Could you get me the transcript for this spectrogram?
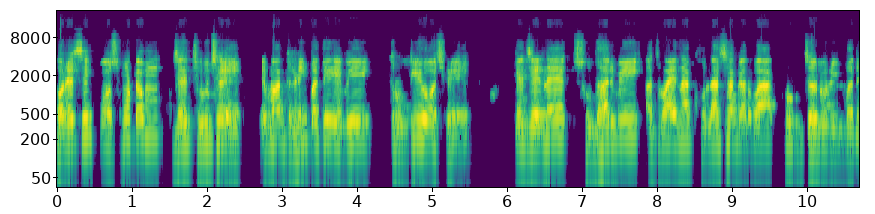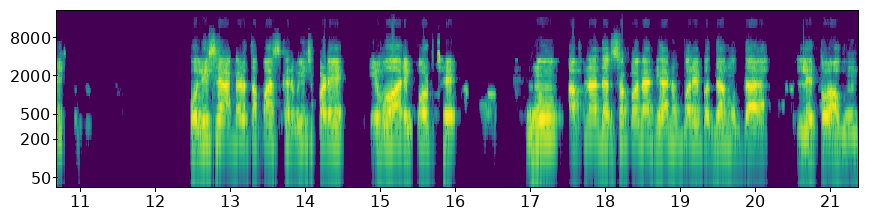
ફોરેન્સિક પોસ્ટમોર્ટમ જે થયું છે, એમાં ઘણી બધી એવી ત્રુટીઓ છે કે જેને સુધારવી અથવા એના ખુલાસા કરવા ખૂબ જરૂરી બને પોલીસે આગળ તપાસ કરવી જ પડે એવો આ રિપોર્ટ છે. હું આપના દર્શકોના ધ્યાન ઉપર એ બધા મુદ્દા લેતો આવું.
